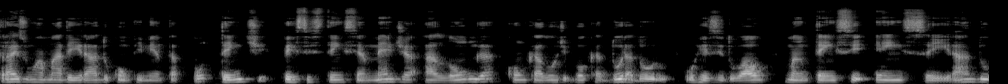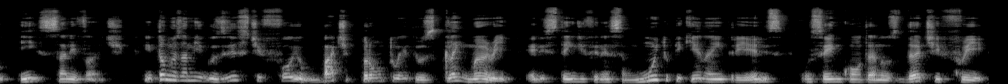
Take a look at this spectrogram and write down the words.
traz um amadeirado com pimenta potente, persistência média a longa, com calor de boca duradouro. O residual mantém-se enceirado e salivante. Então, meus amigos, este foi o bate-pronto entre os Glen Murray. Eles têm diferença muito pequena entre eles. Você encontra nos Dutch Free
